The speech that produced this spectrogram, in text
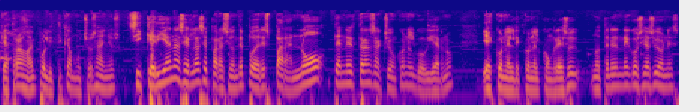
que ha trabajado en política muchos años, si querían hacer la separación de poderes para no tener transacción con el gobierno y con el, con el Congreso y no tener negociaciones,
